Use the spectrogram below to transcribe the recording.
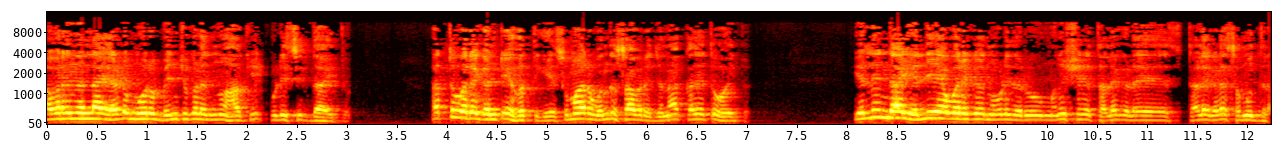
ಅವರನ್ನೆಲ್ಲ ಎರಡು ಮೂರು ಬೆಂಚುಗಳನ್ನು ಹಾಕಿ ಕುಡಿಸಿದ್ದಾಯಿತು. ಹತ್ತುವರೆ ಗಂಟೆ ಹೊತ್ತಿಗೆ ಸುಮಾರು ಒಂದು ಸಾವಿರ ಜನ ಕಲಿತು ಹೋಯಿತು. ಎಲ್ಲಿಂದ ಎಲ್ಲಿಯವರೆಗೆ ನೋಡಿದರೂ ಮನುಷ್ಯರ ತಲೆಗಳೇ, ತಲೆಗಳ ಸಮುದ್ರ.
